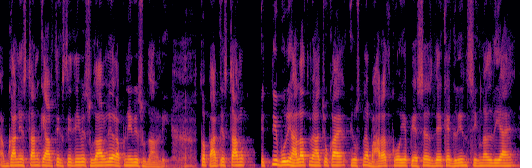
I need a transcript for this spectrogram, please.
अफ़गानिस्तान की आर्थिक स्थिति भी सुधार ली और अपनी भी सुधार ली। तो पाकिस्तान इतनी बुरी हालत में आ चुका है कि उसने भारत को ये पैसेज दे के ग्रीन सिग्नल दिया है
